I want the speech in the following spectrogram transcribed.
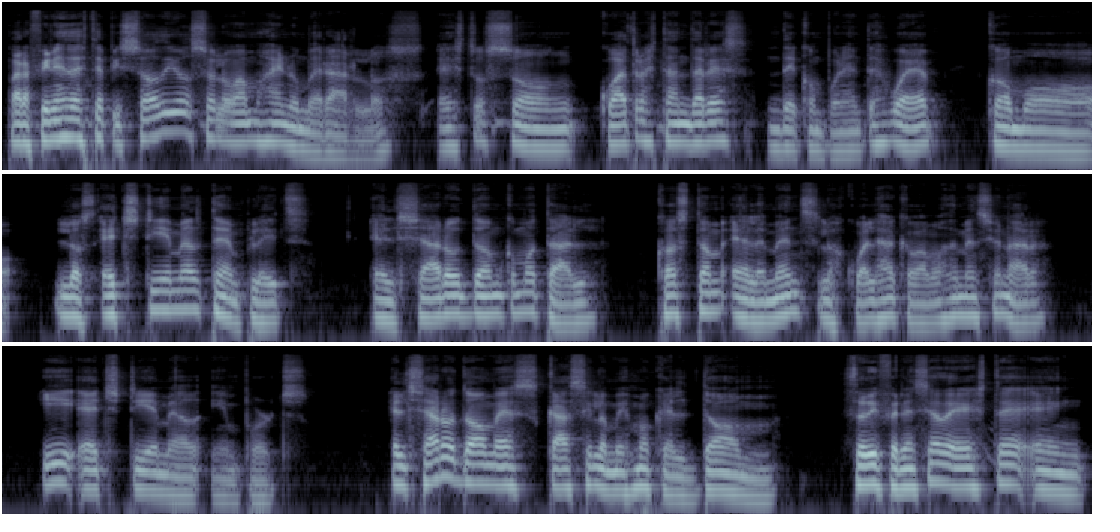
Para fines de este episodio solo vamos a enumerarlos. Estos son cuatro estándares de componentes web como los HTML templates, el Shadow DOM como tal, Custom Elements, los cuales acabamos de mencionar, y HTML imports. El Shadow DOM es casi lo mismo que el DOM. Se diferencia de este en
